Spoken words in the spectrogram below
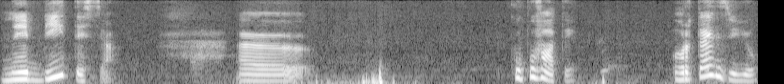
не бійтеся е, купувати гортензію,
